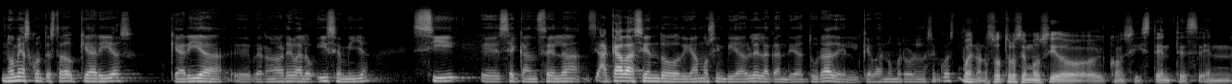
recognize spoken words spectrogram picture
No me has contestado qué harías, qué haría eh, Bernardo Arevalo y Semilla si eh, se cancela, acaba siendo, digamos, inviable la candidatura del que va número uno en las encuestas. Bueno, nosotros hemos sido eh, consistentes en,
